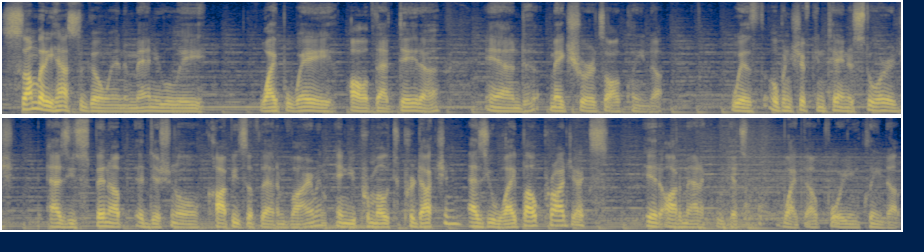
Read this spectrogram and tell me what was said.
somebody has to go in and manually wipe away all of that data and make sure it's all cleaned up. With OpenShift Container Storage, as you spin up additional copies of that environment and you promote to production, as you wipe out projects, it automatically gets wiped out for you and cleaned up.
